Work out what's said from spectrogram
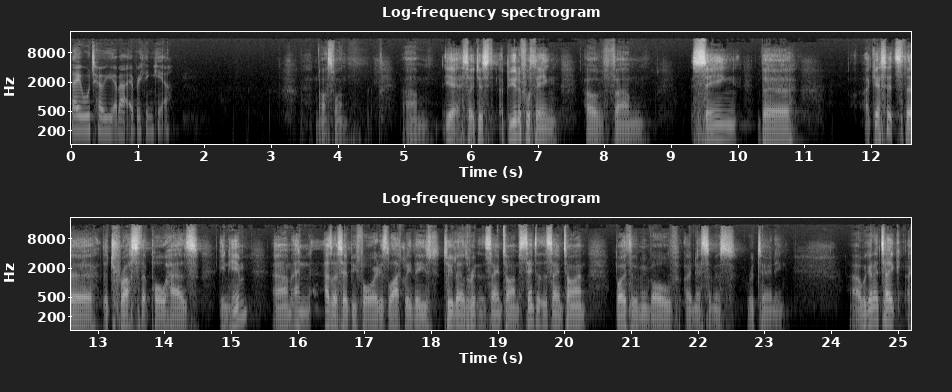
They will tell you about everything here. Nice one. Um, yeah, so just a beautiful thing of um, seeing the, I guess it's the, the trust that Paul has in him. Um, and as I said before, it is likely these two letters written at the same time, sent at the same time, both of them involve Onesimus returning. Uh, we're going to take a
